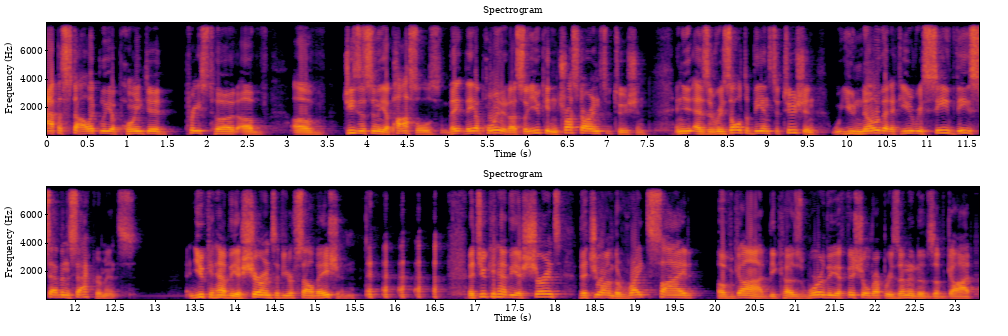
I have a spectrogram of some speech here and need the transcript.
apostolically appointed priesthood of, of Jesus and the apostles. They, they appointed us, so you can trust our institution. And you, as a result of the institution, you know that if you receive these seven sacraments, you can have the assurance of your salvation. that you can have the assurance that you're on the right side of God because we're the official representatives of God,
